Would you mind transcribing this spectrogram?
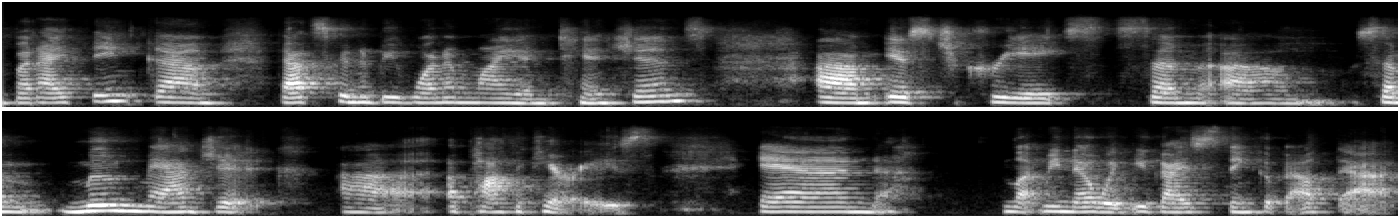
But I think um, that's going to be one of my intentions um, is to create some um, some moon magic uh, apothecaries, and let me know what you guys think about that.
